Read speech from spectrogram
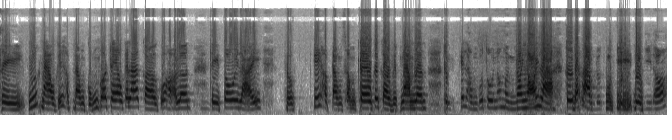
Thì nước nào ký hợp đồng cũng có treo cái lá cờ của họ lên thì tôi lại được ký hợp đồng xong treo cái cờ Việt Nam lên thì cái lòng của tôi nó mừng nhói nhói là tôi đã làm được một gì điều gì đó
